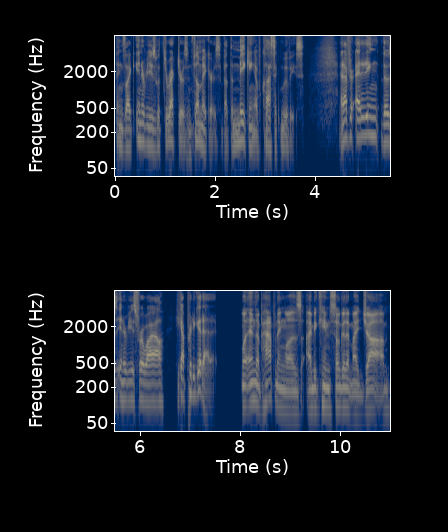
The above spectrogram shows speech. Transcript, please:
things like interviews with directors and filmmakers about the making of classic movies. And after editing those interviews for a while, he got pretty good at it. What ended up happening was I became so good at my job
